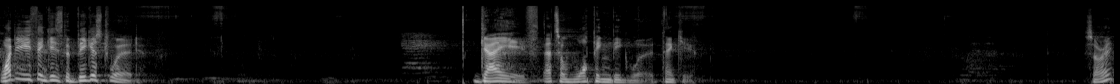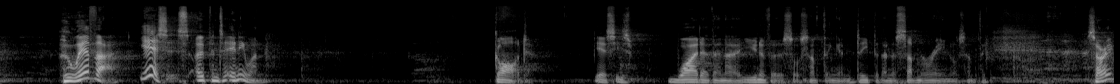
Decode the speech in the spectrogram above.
what do you think is the biggest word? Gave. Gave. That's a whopping big word. Thank you. Sorry? Whoever. Yes, it's open to anyone. God. Yes, he's wider than a universe or something and deeper than a submarine or something. Sorry?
